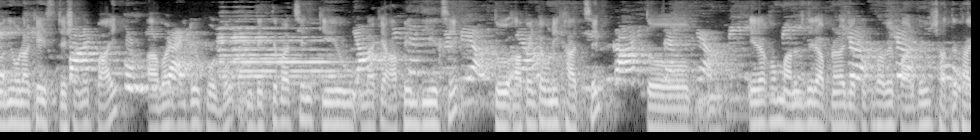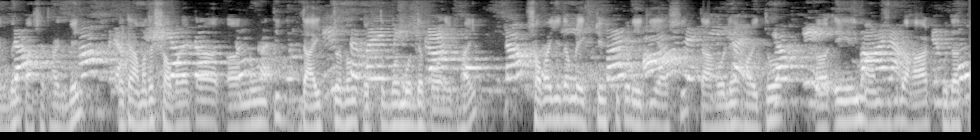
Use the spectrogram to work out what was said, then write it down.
যদি ওনাকে স্টেশনে পাই, আবার ভিডিও করব। দেখতে পাচ্ছেন কেউ ওনাকে আপেল দিয়েছে। তো আপেলটা উনি খাচ্ছেন তো এরকম মানুষদের আপনারা যতটুকুভাবে পারবেন সাথে থাকবেন, পাশে থাকবেন। এটা আমাদের সবার একটা নৈতিক দায়িত্ব এবং কর্তব্যের মধ্যে পড়ে ভাই। সবাই যদি আমরা একটু একটু করে এগিয়ে আসি, তাহলে হয়তো এই এই মানুষগুলো আর ক্ষুধার্ত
